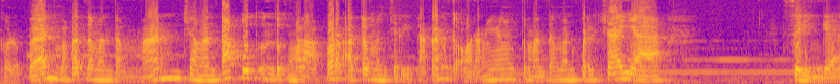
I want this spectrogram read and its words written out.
korban, maka teman-teman jangan takut untuk melapor atau menceritakan ke orang yang teman-teman percaya. Sehingga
